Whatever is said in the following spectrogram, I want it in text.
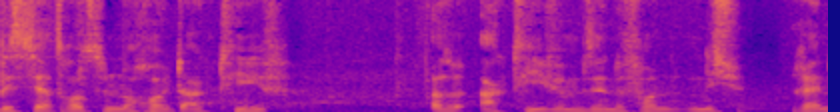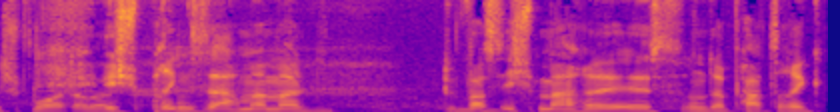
bist ja trotzdem noch heute aktiv. Also aktiv im Sinne von nicht Rennsport, aber Ich bring, sag mal mal, was ich mache ist, und der Patrick,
